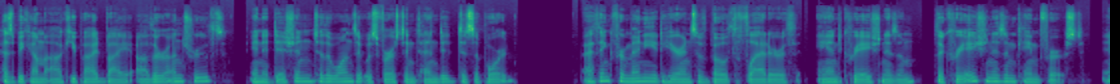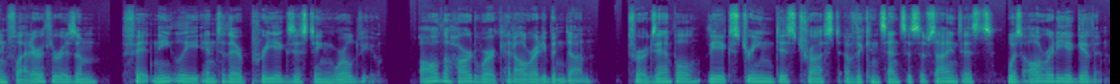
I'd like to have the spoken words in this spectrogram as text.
has become occupied by other untruths, in addition to the ones it was first intended to support? I think for many adherents of both flat earth and creationism, the creationism came first, and flat eartherism fit neatly into their pre existing worldview. All the hard work had already been done. For example, the extreme distrust of the consensus of scientists was already a given.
